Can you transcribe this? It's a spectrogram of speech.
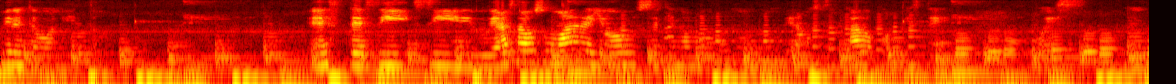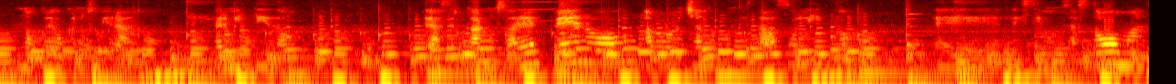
miren qué bonito. Este, si, si hubiera estado su madre, yo sé que no lo, hubiéramos acercado porque este, pues no creo que nos hubiera permitido acercarnos a él, pero aprovechando pues que estaba solito, eh, le hicimos esas tomas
